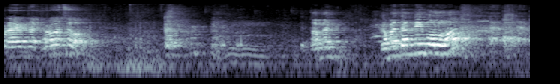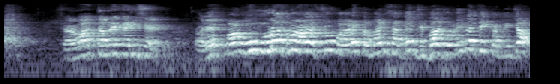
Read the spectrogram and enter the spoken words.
પ્રયત્ન કરો છો. તમે ગમે તેમ નહીં બોલો હા? શરૂઆત તમે કરી છે. અરે પણ હું મૂર્ખ માણસ છું. મારે તમારી સાથે જીભા જોડી નથી કરવી. જા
